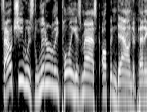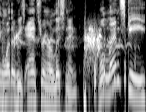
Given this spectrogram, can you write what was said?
Fauci was literally pulling his mask up and down depending on whether he's answering or listening. Walensky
